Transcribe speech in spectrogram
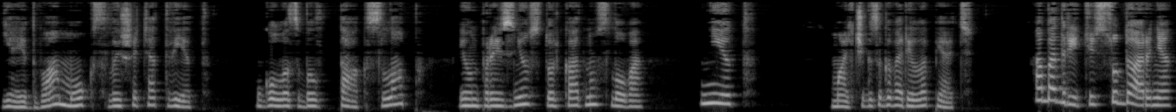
Я едва мог слышать ответ. Голос был так слаб, и он произнес только одно слово «Нет». Мальчик заговорил опять. «Ободритесь, сударыня,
